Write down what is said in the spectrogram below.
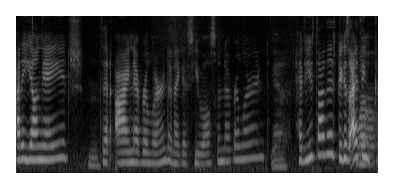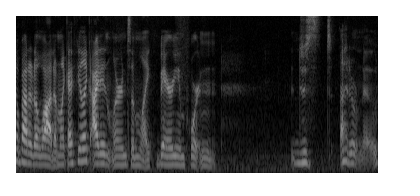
at a young age Mm. that I never learned, and I guess you also never learned. Yeah. Have you thought this? Because I think about it a lot. I'm like, I feel like I didn't learn some like very important, just I don't know,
